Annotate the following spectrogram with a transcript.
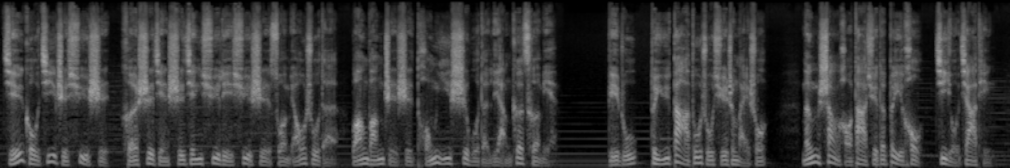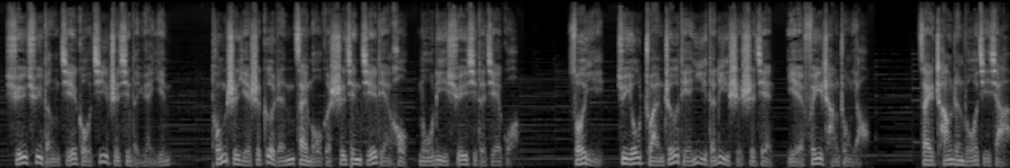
结构机制叙事和事件时间序列叙事所描述的，往往只是同一事物的两个侧面。比如，对于大多数学生来说，能上好大学的背后，既有家庭、学区等结构机制性的原因，同时也是个人在某个时间节点后努力学习的结果。所以，具有转折点意义的历史事件也非常重要。在常人逻辑下，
